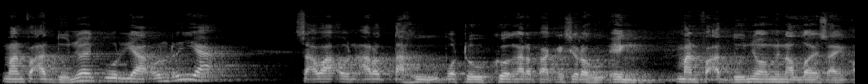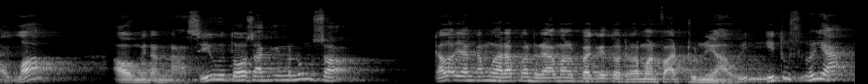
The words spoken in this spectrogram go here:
manfaat dunia iku riyaun riya sawaun arot tahu padha uga ngarepake sira ing manfaat dunya minallahi saing Allah au minan nasi utawa saking menungsa. Kalau yang kamu harapkan dari amal baik itu adalah manfaat duniawi itu riya.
